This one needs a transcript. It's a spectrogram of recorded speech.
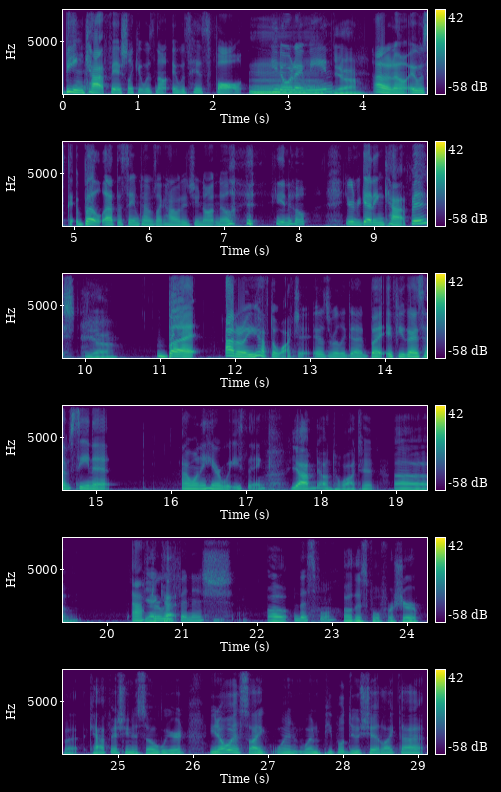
being catfish like it was not it was his fault you know what i mean Mm, Yeah. i don't know it was but at the same time it's like how did you not know you know you're getting catfished Yeah. but i don't know you have to watch it it was really good but if you guys have seen it i want to hear what you think Yeah, I'm down to watch it. Um. after cat- we finish Oh. this fool Oh, this fool for sure. But catfishing is so weird. You know, it's like when when people do shit like that,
